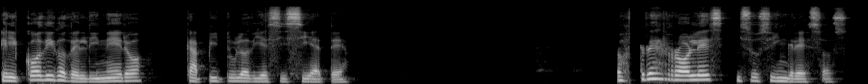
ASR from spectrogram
El Código del Dinero, capítulo 17. Los tres roles y sus ingresos.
